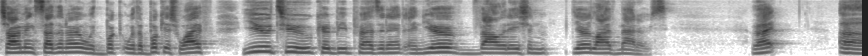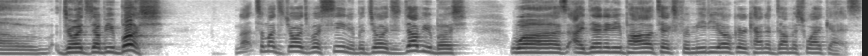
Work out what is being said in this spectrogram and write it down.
charming southerner with book with a bookish wife you too could be president and your validation your life matters. Right? Um, george w. Bush not so much george bush senior but george w. Bush was identity politics for mediocre kind of dumbish white guys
